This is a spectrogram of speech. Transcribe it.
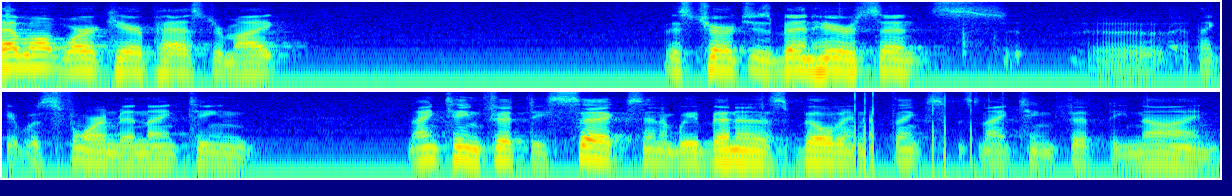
That won't work here, Pastor Mike. This church has been here since, uh, I think it was formed in 19, 1956, and we've been in this building, I think, since 1959.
